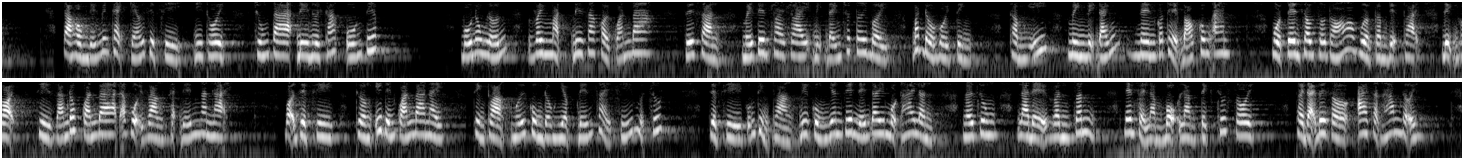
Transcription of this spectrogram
Tả Hồng đến bên cạnh kéo Diệp Trì, đi thôi, chúng ta đi nơi khác uống tiếp. Bốn ông lớn vênh mặt đi ra khỏi quán bar. Dưới sàn, mấy tên trai trai bị đánh cho tơi bời, bắt đầu hồi tỉnh. Thầm nghĩ mình bị đánh nên có thể báo công an. Một tên trong số đó vừa cầm điện thoại định gọi thì giám đốc quán bar đã vội vàng chạy đến ngăn lại. Bọn Diệp Trì thường ít đến quán bar này, thỉnh thoảng mới cùng đồng nghiệp đến giải trí một chút. Diệp Trì cũng thỉnh thoảng đi cùng nhân viên đến đây một hai lần, nói chung là để gần dân, nên phải làm bộ làm tịch chút rồi. Thời đại bây giờ ai chẳng ham lợi,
